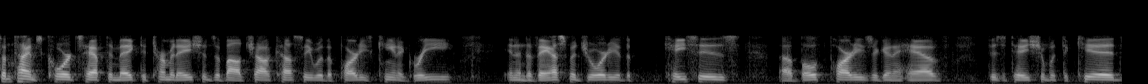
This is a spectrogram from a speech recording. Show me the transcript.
Sometimes courts have to make determinations about child custody where the parties can't agree, and in the vast majority of the cases, uh, both parties are going to have visitation with the kids.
